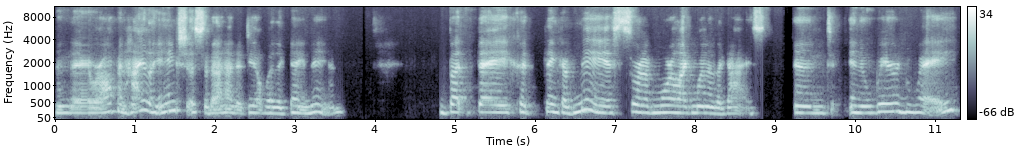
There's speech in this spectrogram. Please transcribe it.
And they were often highly anxious about how to deal with a gay man. But they could think of me as sort of more like one of the guys. And in a weird way,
